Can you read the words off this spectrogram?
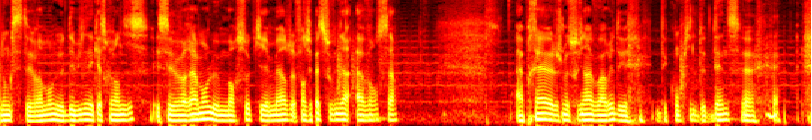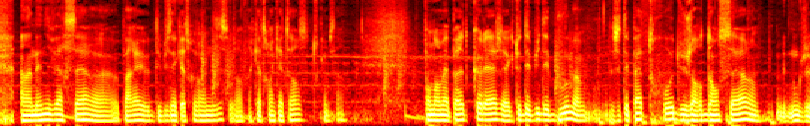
Donc c'était vraiment le début des années 90 et c'est vraiment le morceau qui émerge. Enfin, j'ai pas de souvenir avant ça. Après, je me souviens avoir eu des, des compiles de dance euh, un anniversaire, euh, pareil, au début des années 90, genre vers 94, tout comme ça. Pendant ma période collège, avec le début des booms, j'étais pas trop du genre danseur, donc je,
